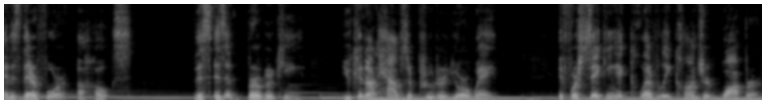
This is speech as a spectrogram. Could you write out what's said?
and is therefore a hoax. This isn't Burger King. You cannot have Zapruder your way. If forsaking a cleverly conjured whopper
